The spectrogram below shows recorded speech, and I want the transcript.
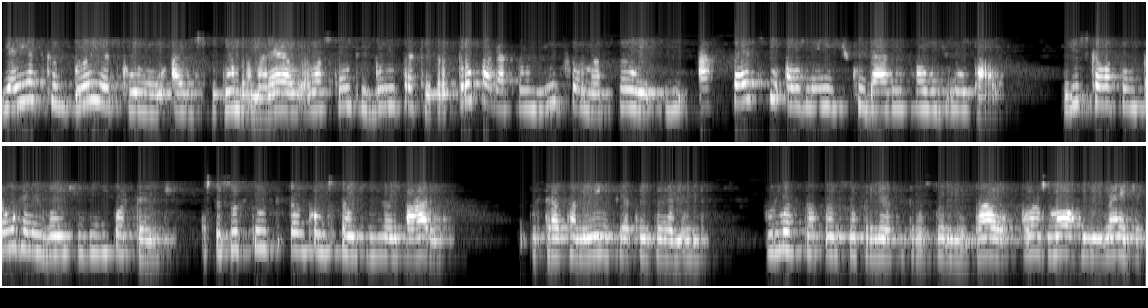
E aí as campanhas como a de Setembro Amarelo, elas contribuem para quê? Para propagação de informação e acesso aos meios de cuidado em saúde mental. Por isso que elas são tão relevantes e importantes. As pessoas que estão em condição de desamparo por tratamento e acompanhamento por uma situação de sofrimento e transtorno mental, elas morrem em média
